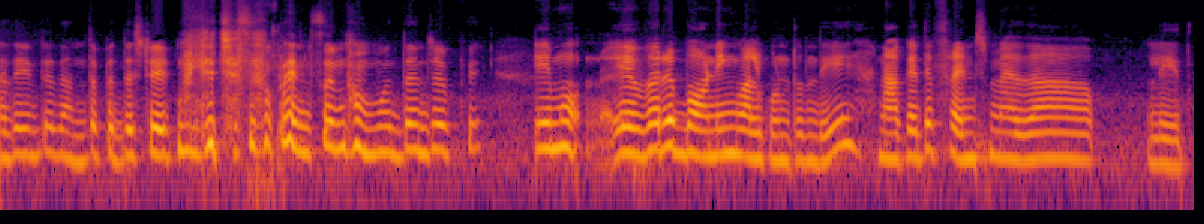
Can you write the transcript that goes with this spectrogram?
అదేంటిది? అంత పెద్ద స్టేట్మెంట్ ఇచ్చేసి ఫ్రెండ్స్ నమ్మొద్దు అని చెప్పి. ఏమో ఎవరి బాండింగ్ వాళ్ళకు ఉంటుంది నాకైతే ఫ్రెండ్స్ మీద లేదు.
